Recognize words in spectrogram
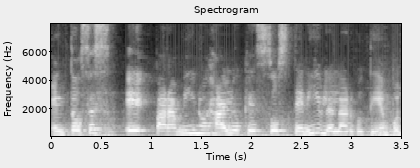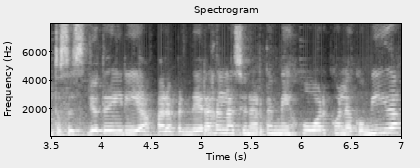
Entonces, eh, para mí no es algo que es sostenible a largo tiempo. Entonces, yo te diría, para aprender a relacionarte mejor con la comida,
